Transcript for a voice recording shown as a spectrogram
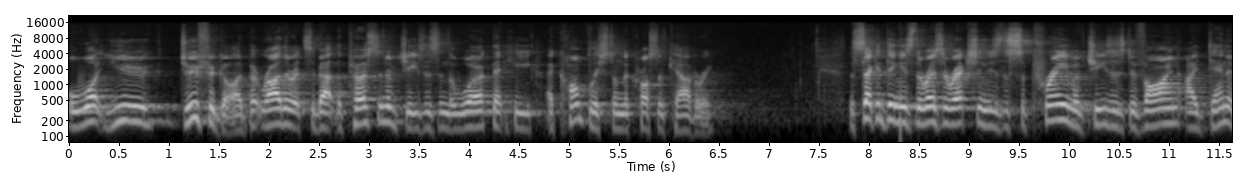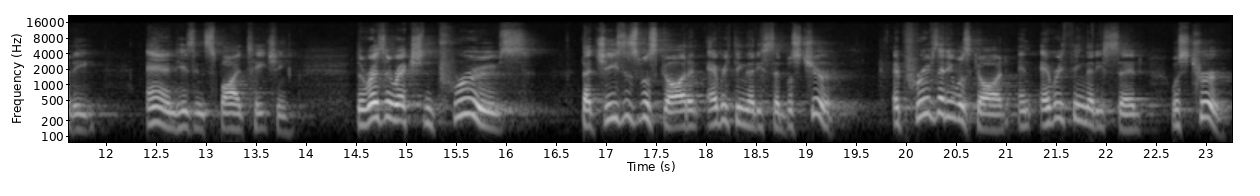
or what you do for God, but rather it's about the person of Jesus and the work that he accomplished on the cross of Calvary. The second thing is the resurrection is the supreme of Jesus' divine identity and his inspired teaching. The resurrection proves that Jesus was God and everything that he said was true. It proves that he was God and everything that he said was true.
